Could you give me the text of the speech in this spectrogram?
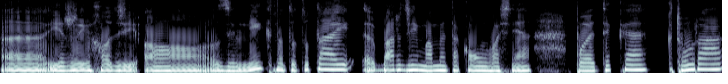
e, jeżeli chodzi o Zylnik, no to tutaj bardziej mamy taką właśnie poetykę, która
